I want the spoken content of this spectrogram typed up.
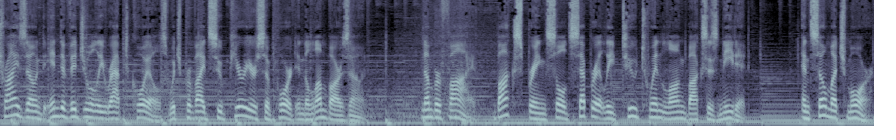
Tri-zoned individually wrapped coils which provide superior support in the lumbar zone. Number 5. Box springs sold separately 2 twin long boxes needed. And so much more.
